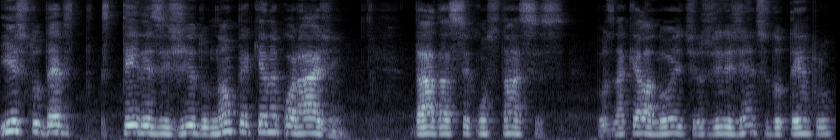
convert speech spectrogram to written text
Isto deve ter exigido não pequena coragem, dadas as circunstâncias, pois naquela noite os dirigentes do templo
